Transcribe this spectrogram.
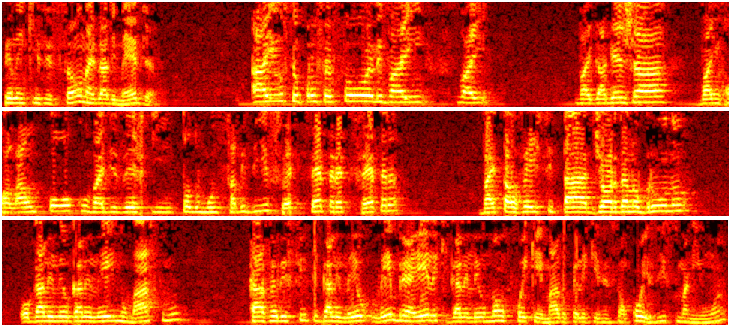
pela Inquisição na Idade Média? Aí o seu professor ele vai, vai, vai gaguejar, vai enrolar um pouco, vai dizer que todo mundo sabe disso, etc, etc. Vai talvez citar Giordano Bruno, ou Galileu Galilei no máximo. Caso ele cite Galileu, lembre a ele que Galileu não foi queimado pela Inquisição coisíssima nenhuma.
